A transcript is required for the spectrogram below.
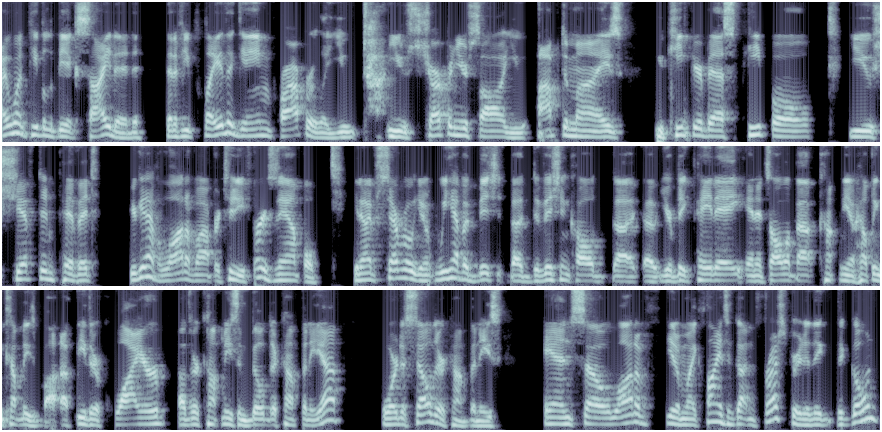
I want people to be excited that if you play the game properly, you, you sharpen your saw, you optimize, you keep your best people, you shift and pivot, you're going to have a lot of opportunity. For example, you know, I have several, you know, we have a, a division called uh, uh, Your Big Payday, and it's all about, com- you know, helping companies uh, either acquire other companies and build their company up or to sell their companies. And so a lot of, you know, my clients have gotten frustrated. They, they're going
